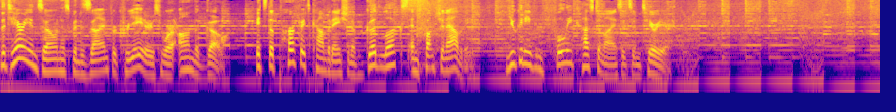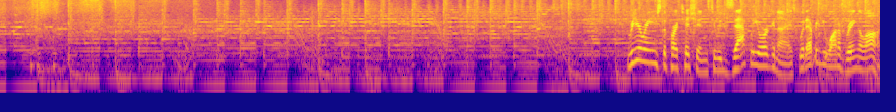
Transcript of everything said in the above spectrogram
The Tarion Zone has been designed for creators who are on the go. It's the perfect combination of good looks and functionality. You can even fully customize its interior. Rearrange the partitions to exactly organize whatever you want to bring along.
